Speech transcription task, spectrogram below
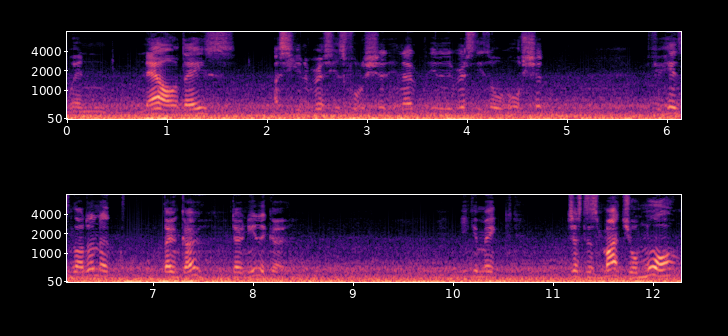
When nowadays I see university is full of shit. You know, universities all, all shit. If your head's not in it, don't go. You don't need to go. You can make just as much or more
